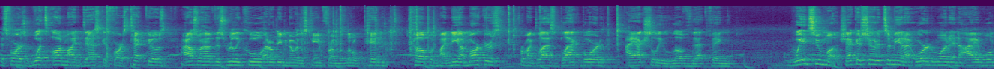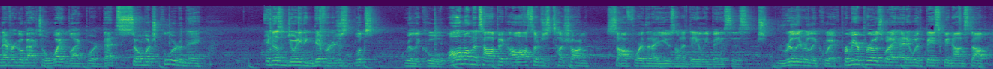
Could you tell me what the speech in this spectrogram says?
as far as what's on my desk as far as tech goes. I also have this really cool, I don't even know where this came from, a little pin cup with my neon markers for my glass blackboard. I actually love that thing way too much. Becca showed it to me and I ordered one and I will never go back to a white blackboard. That's so much cooler to me. It doesn't do anything different. It just looks really cool. While I'm on the topic, I'll also just touch on software that I use on a daily basis. Just really, really quick. Premiere Pro is what I edit with basically nonstop.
